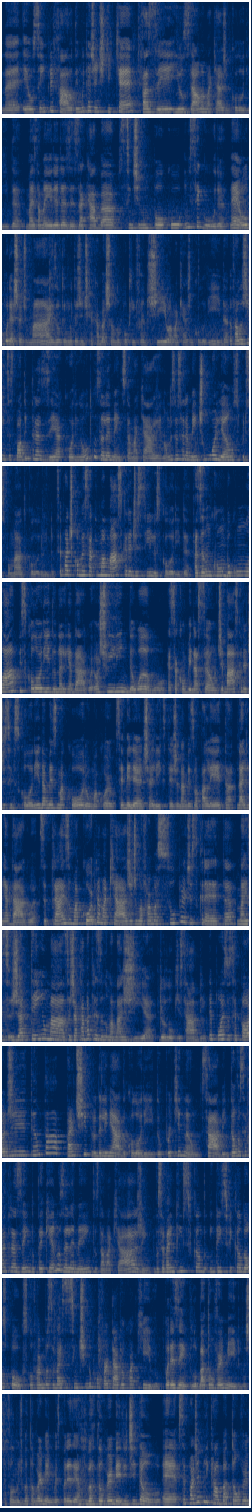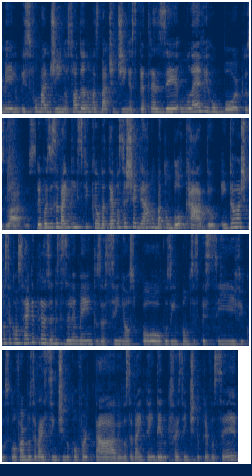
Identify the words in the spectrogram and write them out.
né? Eu sempre falo, tem muita gente que quer fazer e usar uma maquiagem colorida, mas na maioria das vezes acaba se sentindo um pouco insegura, né? Ou por achar demais, ou tem muita gente que acaba achando um pouco infantil a maquiagem colorida. Eu falo, gente, vocês podem trazer a cor em outros elementos da maquiagem, não necessariamente um olhão super esfumado colorido. Você pode começar com uma máscara de cílios colorida, fazendo um combo com um lápis colorido na linha d'água. Eu acho lindo, eu amo essa combinação de máscara de cílios cílios colorida a mesma cor ou uma cor semelhante ali que esteja na mesma paleta na linha d'água. Você traz uma cor para maquiagem de uma forma super discreta, mas já tem uma, você já acaba trazendo uma magia pro look, sabe? Depois você pode tentar partir pro delineado colorido, por que não? Sabe? Então você vai trazendo pequenos elementos da maquiagem e você vai intensificando, intensificando aos poucos, conforme você vai se sentindo confortável com aquilo. Por exemplo, batom vermelho. A gente tá falando de batom vermelho, mas por exemplo, batom vermelho de novo. É, você pode aplicar o batom vermelho esfumadinho, só dando umas batidinhas para trazer um leve rubor para os lábios. Depois você vai intensificando até você chegar num batom blocado. Então eu acho que você consegue trazendo esses elementos assim aos poucos, em pontos específicos, conforme você vai se sentindo confortável, você vai entendendo o que faz sentido para você,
